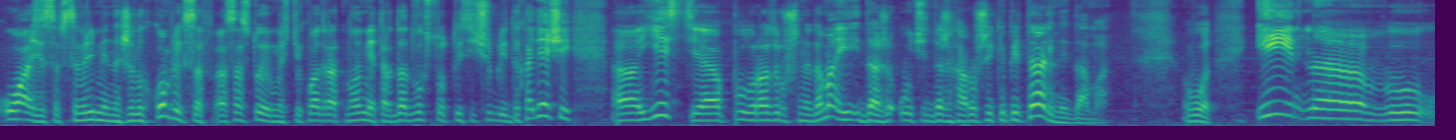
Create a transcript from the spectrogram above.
оазисов современных жилых комплексов э, со стоимостью квадратного метра до 200 тысяч рублей доходящей, э, есть э, полуразрушенные дома и, даже очень даже хорошие капитальные дома. Вот. И э,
